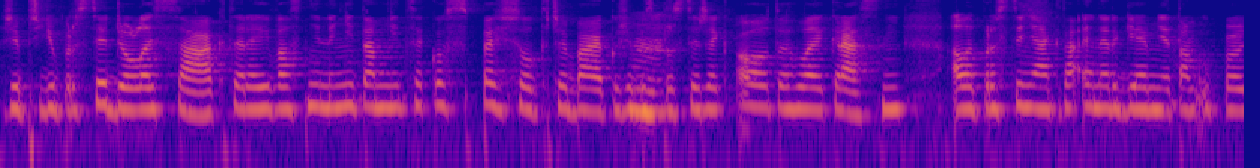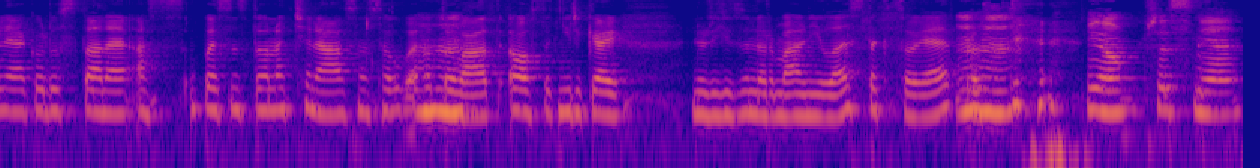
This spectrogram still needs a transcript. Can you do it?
že přijdu prostě do lesa, který vlastně není tam nic jako special třeba, jako že bys hmm. prostě řekl, o, tohle je krásný, ale prostě nějak ta energie mě tam úplně jako dostane a úplně jsem z toho nadšená, jsem se úplně hmm. hotová a ostatní říkají, no je to normální les, tak co je hmm. prostě. Mm. Jo, přesně.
